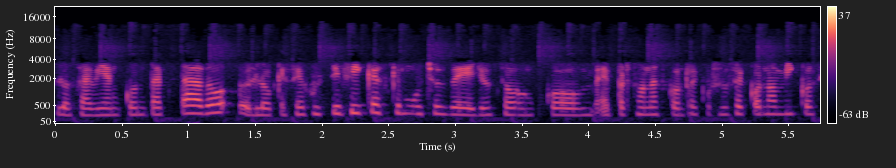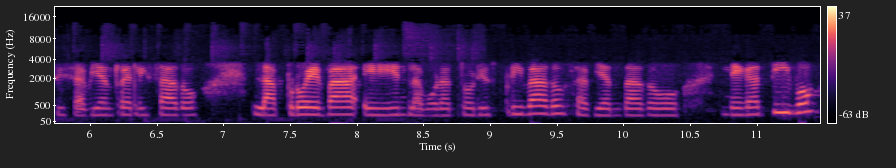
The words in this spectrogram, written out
los habían contactado. Lo que se justifica es que muchos de ellos son con, eh, personas con recursos económicos y se habían realizado la prueba en laboratorios privados, habían dado negativo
